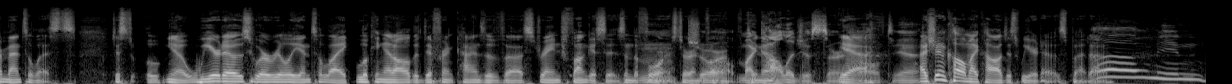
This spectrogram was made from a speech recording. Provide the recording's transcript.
environmentalists, just you know weirdos who are really into like looking at all the different kinds of uh, strange funguses in the forest are Mm, sure. involved. you know? Mycologists are Yeah. involved. Yeah. I shouldn't call mycologists weirdos, but uh, Uh, I mean,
